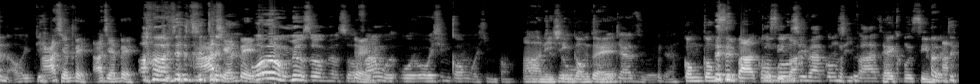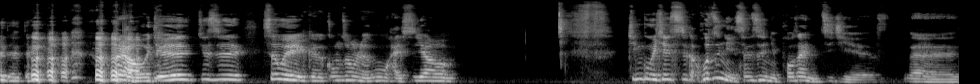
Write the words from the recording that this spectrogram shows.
脑一点。阿前辈，阿前辈。啊，这是阿前辈。我我没有说，我没有说，反正我我我姓龚，我姓龚啊你姓龚对。家族的这样，公公 C 八公公 C 公八公 C 八这对样，公 C 八，对对对。对啊！我觉得就是身为一个公众人物，还是要经过一些思考，或者你甚至你抛在你自己的呃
